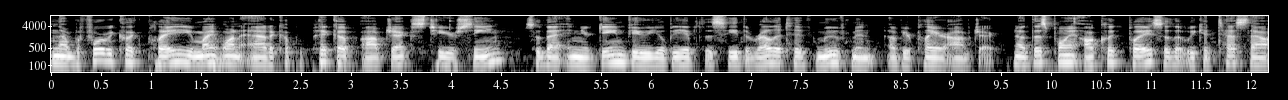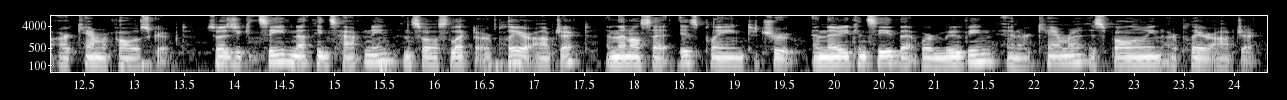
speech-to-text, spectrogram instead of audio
Now before we click play, you might want to add a couple pickup objects to your scene so that in your game view you'll be able to see the relative movement of your player object. Now at this point I'll click play so that we can test out our camera follow script. So as you can see nothing's happening and so I'll select our player object and then I'll set is playing to true. And there you can see that we're moving and our camera is following our player object.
